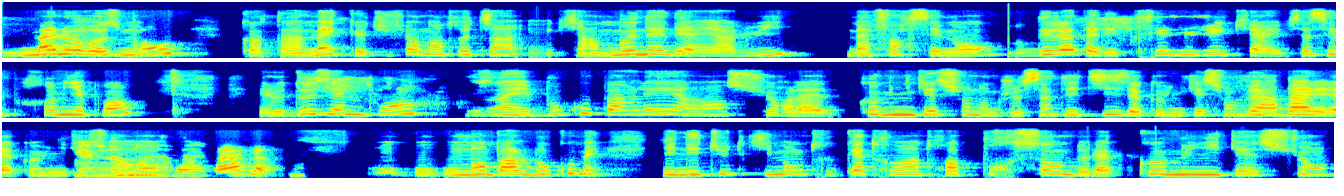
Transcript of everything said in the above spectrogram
Malheureusement, quand tu as un mec que tu fais un entretien et qui a un monnaie derrière lui, bah forcément, donc déjà, tu as des préjugés qui arrivent. Ça, c'est le premier point. Et le deuxième point, vous en avez beaucoup parlé hein, sur la communication. Donc, je synthétise la communication verbale et la communication non, verbale. On, on, en parle beaucoup, mais il y a une étude qui montre que 83% de la communication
